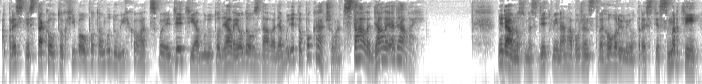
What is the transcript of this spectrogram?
A presne s takouto chybou potom budú vychovať svoje deti a budú to ďalej odovzdávať a bude to pokračovať stále ďalej a ďalej. Nedávno sme s deťmi na náboženstve hovorili o treste smrti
